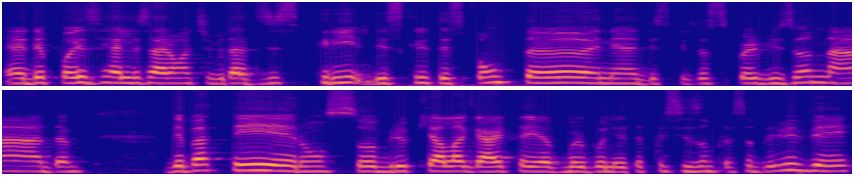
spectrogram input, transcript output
É, depois realizaram atividades de escrita espontânea, de escrita supervisionada, debateram sobre o que a lagarta e a borboleta precisam para sobreviver,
